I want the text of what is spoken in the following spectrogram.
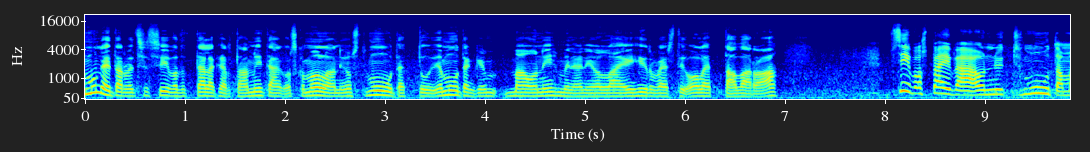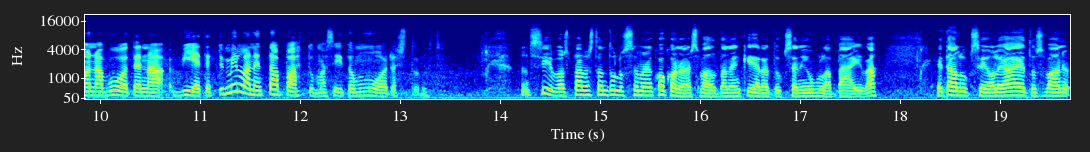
No mun ei tarvitse siivota tällä kertaa mitään, koska me ollaan just muutettu ja muutenkin mä oon ihminen, jolla ei hirveästi ole tavaraa. Siivouspäivää on nyt muutamana vuotena vietetty. Millainen tapahtuma siitä on muodostunut? No, siivouspäivästä on tullut semmoinen kokonaisvaltainen kierrätyksen juhlapäivä. Et aluksi oli ajatus vain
